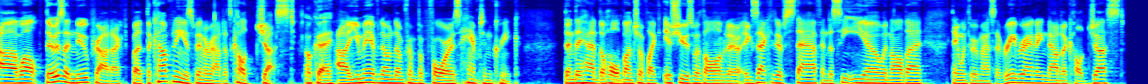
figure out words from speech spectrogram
Uh, well, there is a new product, but the company has been around. It's called Just. Okay. Uh, you may have known them from before as Hampton Creek. Then they had the whole bunch of like issues with all of their executive staff and the CEO and all that. They went through a massive rebranding. Now they're called Just.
